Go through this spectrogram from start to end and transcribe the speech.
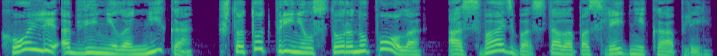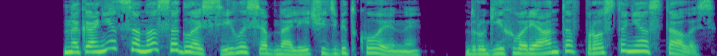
Холли обвинила Ника, что тот принял сторону Пола, а свадьба стала последней каплей. Наконец она согласилась обналичить биткоины. Других вариантов просто не осталось.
